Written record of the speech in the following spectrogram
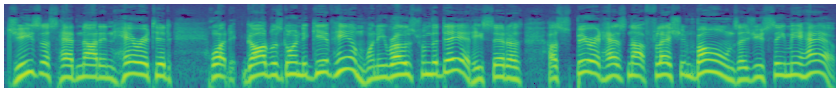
Jesus had not inherited what God was going to give him when he rose from the dead. He said, a, a spirit has not flesh and bones as you see me have.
